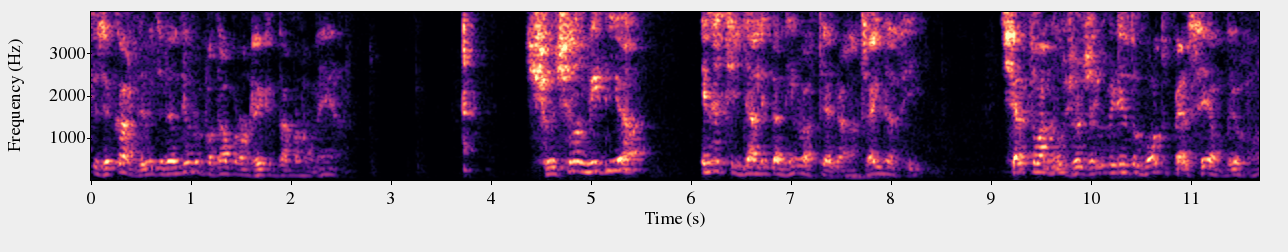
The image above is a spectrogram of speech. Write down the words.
ਕਿਸੇ ਘਰ ਦੇ ਵਿੱਚ ਰਹਿੰਦੀ, ਉਹਨੂੰ ਪਤਾ ਪਰੌਂਠੇ ਕਿੱਦਾਂ ਬਣਾਉਣੇ ਆ। ਸੋਸ਼ਲ ਮੀਡੀਆ ਇਹਨਾਂ ਚੀਜ਼ਾਂ ਲਈ ਤਾਂ ਨਹੀਂ ਵਰਤਿਆ ਜਾਣਾ ਚਾਹੀਦਾ ਸੀ। ਸ਼ਾਇਦ ਤੁਹਾਨੂੰ ਸੋਸ਼ਲ ਮੀਡੀਆ ਤੋਂ ਬਹੁਤ ਪੈਸੇ ਆਉਂਦੇ ਹੋਣ,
